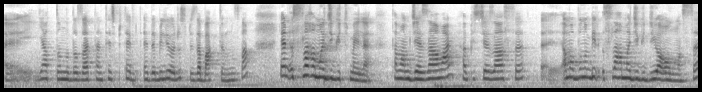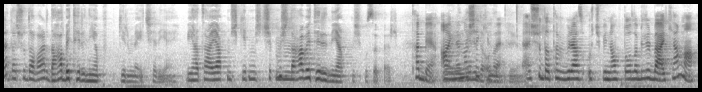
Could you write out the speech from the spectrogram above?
e, yattığını da zaten tespit edebiliyoruz bize baktığımızda. Yani ıslah amacı gütmeli. Tamam ceza var, hapis cezası e, ama bunun bir ıslah amacı güdüyor olması. Da şu da var, daha beterini yapıp girme içeriye. Bir hata yapmış, girmiş, çıkmış, Hı-hı. daha beterini yapmış bu sefer. Tabii aynen o şekilde. Yani şu da tabii biraz uç bir nokta olabilir belki ama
